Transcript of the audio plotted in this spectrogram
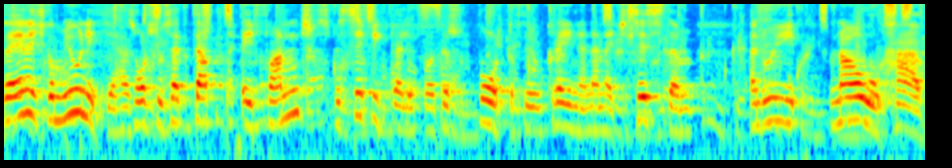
The energy community has also set up a fund specifically for the support of the Ukrainian energy system and we now have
